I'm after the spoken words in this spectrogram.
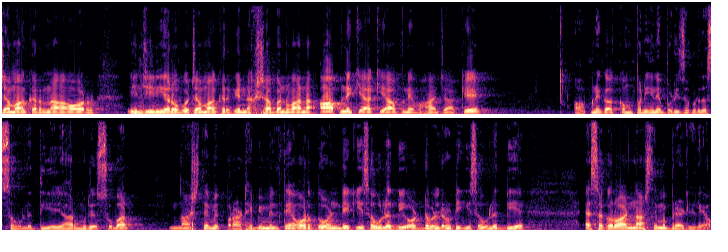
جمع کرنا اور انجینئروں کو جمع کر کے نقشہ بنوانا آپ نے کیا کہ آپ نے وہاں جا کے آپ نے کہا کمپنی نے بڑی زبردست سہولت دی ہے یار مجھے صبح ناشتے میں پراٹھے بھی ملتے ہیں اور دو انڈے کی سہولت بھی اور ڈبل روٹی کی سہولت بھی ہے ایسا کرو آج ناشتے میں بریڈ لے آؤ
